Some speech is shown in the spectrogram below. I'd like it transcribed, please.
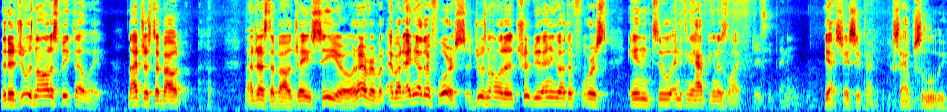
that a Jew is not allowed to speak that way. Not just about not just about JC or whatever, but about any other force. A Jew is not allowed to attribute any other force into anything happening in his life. J.C. Penney. Yes, J.C. Penney. Absolutely.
